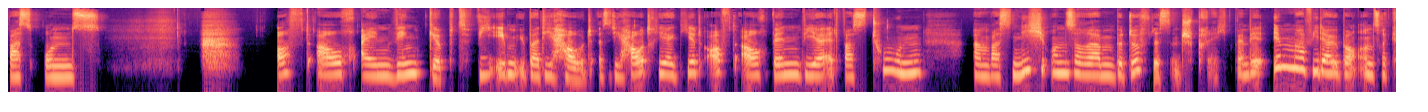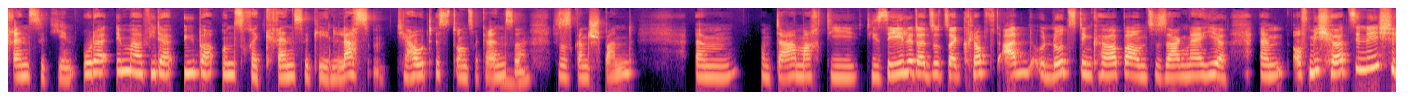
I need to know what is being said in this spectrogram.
was uns oft auch einen Wink gibt, wie eben über die Haut. Also die Haut reagiert oft auch, wenn wir etwas tun, was nicht unserem Bedürfnis entspricht, wenn wir immer wieder über unsere Grenze gehen oder immer wieder über unsere Grenze gehen lassen. Die Haut ist unsere Grenze, mhm. das ist ganz spannend. Ähm, und da macht die, die Seele dann sozusagen, klopft an und nutzt den Körper, um zu sagen, na hier, ähm, auf mich hört sie nicht,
